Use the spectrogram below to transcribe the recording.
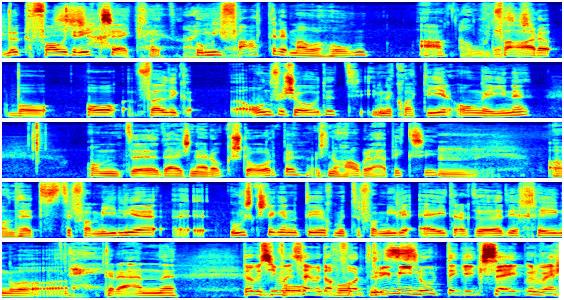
Wirklich voll reingesäckelt. Ei, ei, Und mein ei. Vater hat mal einen Hund Oh, angefahren, der auch völlig unverschuldet in einem Quartier unten rein. Und äh, der ist dann auch gestorben. Er war noch halb lebendig. Mm. Und hat der Familie, äh, ausgestiegen natürlich, mit der Familie eine Tragödie, Kinder, die rennen. Du, aber Simon, jetzt haben wir doch vor drei das- Minuten gesagt, wir wollen...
